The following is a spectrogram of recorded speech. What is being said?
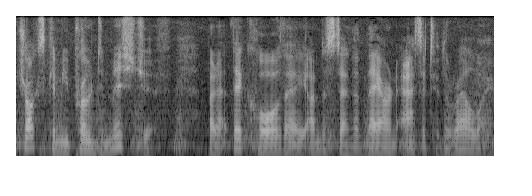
Trucks can be prone to mischief, but at their core they understand that they are an asset to the railway.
